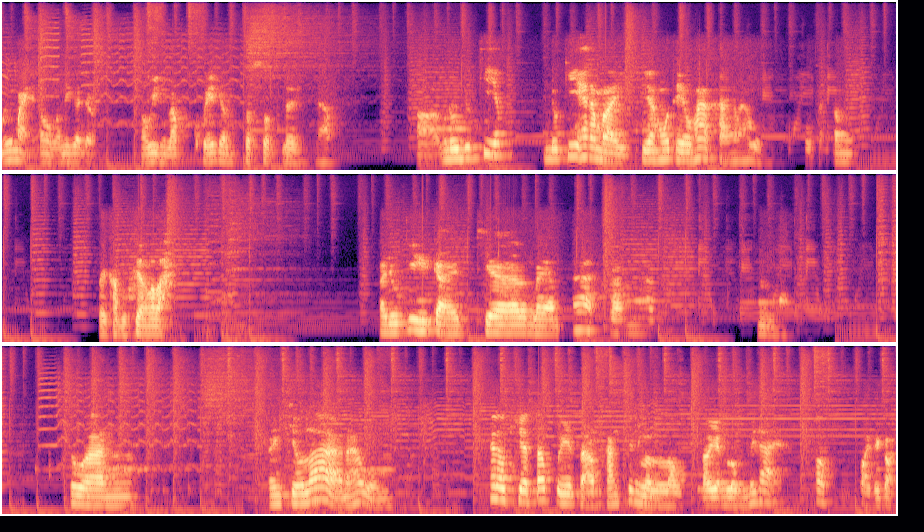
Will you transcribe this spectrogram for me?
มือใหม่นะวันนี้ก็จะมาวิ่งรับเควสกันสดๆเลยนะครับอ่ามาดูยูกี้ครับยูกี้ให้ทำอะไรเคลียร์โฮเทลห้าครั้งนะครับผมผมต้องไปทำเครื่องแล้วป่ะอายุกี้คือการเคลียร์โรงแรมห้าครั้งนะครับอืมส่วน แองเจล่านะครับผม ให้เราเคลียร์ซับเวสามครั้งซึ่งเราเราเรายังลงไม่ได้ ก็ปล่อยไปก่อน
